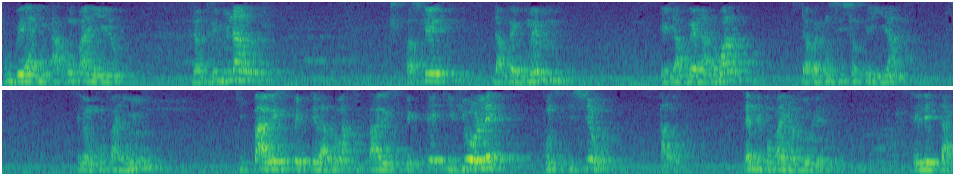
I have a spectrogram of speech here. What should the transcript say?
pour BAI accompagner dans le tribunal. Parce que d'après vous-même, et d'après la loi, d'après la constitution pays, c'est une compagnie qui n'a pas respecté la loi, qui n'a pas respecté, qui violait la constitution. Alors, l'un des compagnies a violé, c'est l'État,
